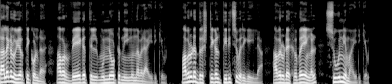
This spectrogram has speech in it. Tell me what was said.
തലകൾ ഉയർത്തിക്കൊണ്ട് അവർ വേഗത്തിൽ മുന്നോട്ട് നീങ്ങുന്നവരായിരിക്കും. അവരുടെ ദൃഷ്ടികൾ തിരിച്ചുവരികയില്ല. അവരുടെ ഹൃദയങ്ങൾ ശൂന്യമായിരിക്കും.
